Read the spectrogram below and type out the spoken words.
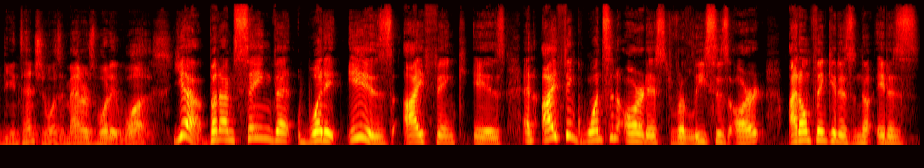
the intention was. It matters what it was. Yeah, but I'm saying that what it is, I think is, and I think once an artist releases art, I don't think it is no, it is.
